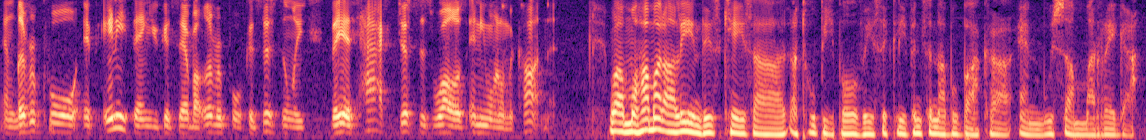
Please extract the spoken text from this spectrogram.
And Liverpool, if anything you can say about Liverpool consistently, they attack just as well as anyone on the continent. Well, Muhammad Ali in this case are, are two people, basically Vincent Aboubakar and Moussa Marega.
